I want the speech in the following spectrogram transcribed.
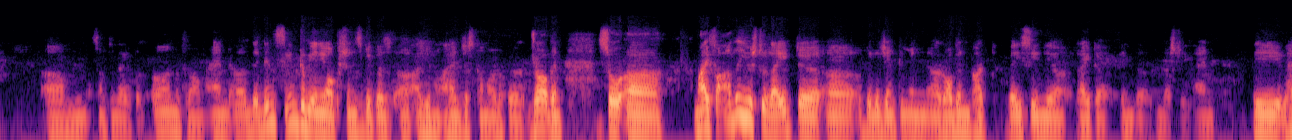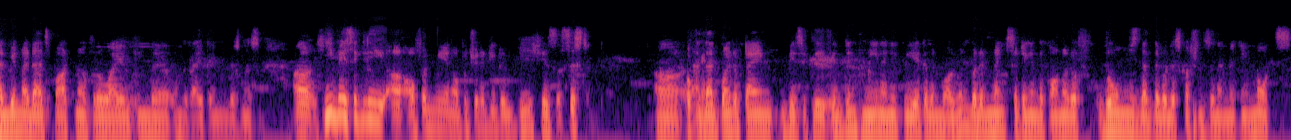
um, something that I could earn from. And uh, there didn't seem to be any options because uh, you know I had just come out of a job. And so my father used to write with a gentleman Robin Bhatt very senior writer in the industry. And he had been my dad's partner for a while in the in the writing business. Uh, he basically uh, offered me an opportunity to be his assistant. Uh, Okay. At that point of time, basically, it didn't mean any creative involvement, but it meant sitting in the corner of rooms that there were discussions in and making notes.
